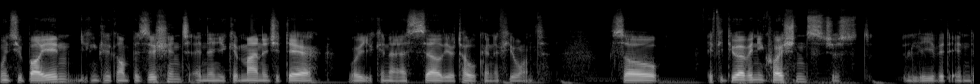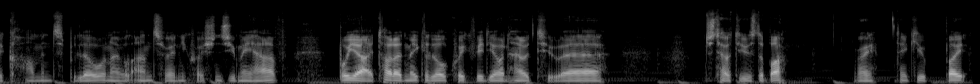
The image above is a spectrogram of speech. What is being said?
once you buy in, you can click on positions and then you can manage it there where you can uh, sell your token if you want. So if you do have any questions, just leave it in the comments below and I will answer any questions you may have. But yeah, I thought I'd make a little quick video on how to uh, just how to use the bot. Right, thank you, bye.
